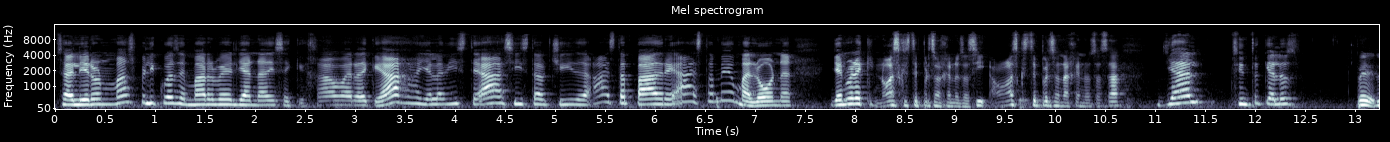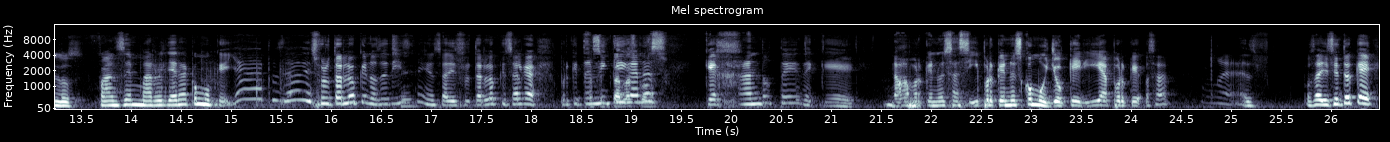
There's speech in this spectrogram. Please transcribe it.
salieron más películas de Marvel, ya nadie se quejaba, era de que, ah, ya la viste, ah, sí está chida, ah, está padre, ah, está medio malona. Ya no era que, no, es que este personaje no es así, ah, es que este personaje no es así. Ya siento que a los, los fans de Marvel ya era como que, ya, pues ya, disfrutar lo que nos dé Disney, o sea, disfrutar lo que salga. Porque también Aceptar las ganas cosas. quejándote de que, no, porque no es así, porque no es como yo quería, porque, o sea, es- o sea, yo siento que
